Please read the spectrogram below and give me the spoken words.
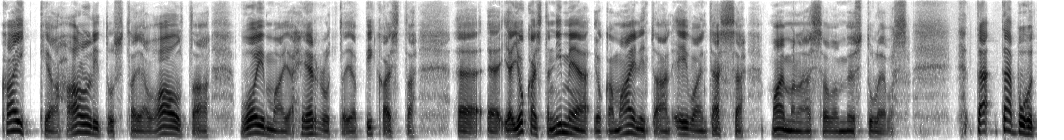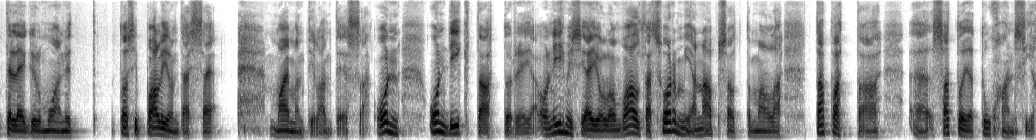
kaikkea hallitusta ja valtaa, voimaa ja herrutta ja pikaista ää, ja jokaista nimeä, joka mainitaan, ei vain tässä maailmanajassa, vaan myös tulevassa. Tämä puhuttelee kyllä mua nyt tosi paljon tässä maailmantilanteessa. On, on diktaattoreja, on ihmisiä, joilla on valta sormia napsauttamalla tapattaa satoja tuhansia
